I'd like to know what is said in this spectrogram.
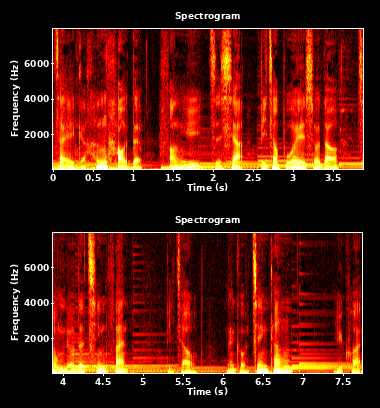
在一个很好的防御之下，比较不会受到肿瘤的侵犯，比较能够健康愉快。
